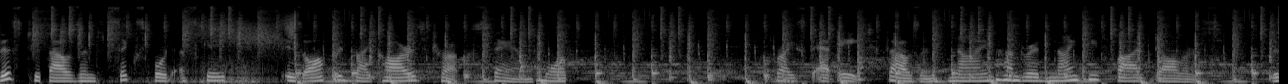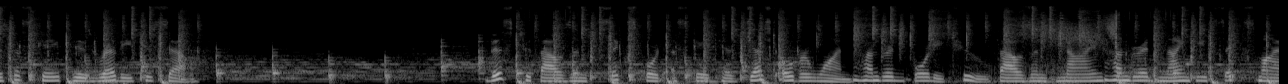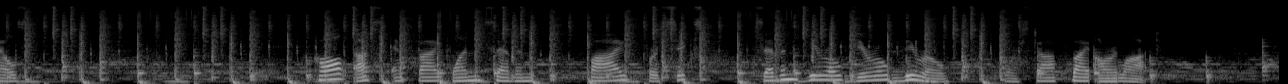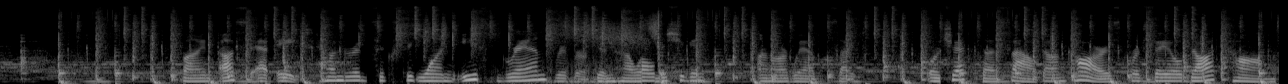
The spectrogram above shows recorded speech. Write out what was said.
This 2006 Ford Escape is offered by Cars Trucks and More. Priced at $8,995, this Escape is ready to sell. This 2006 Ford Escape has just over 142,996 miles. Call us at 517-546-7000 or stop by our lot. Find us at 861 East Grand River in Howell, Michigan on our website or check us out on carsforsale.com.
